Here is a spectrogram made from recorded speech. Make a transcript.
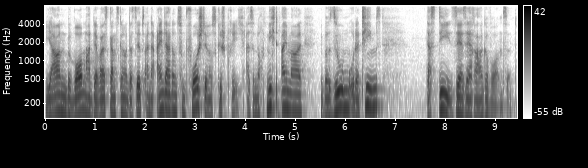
Jahren beworben hat, der weiß ganz genau, dass selbst eine Einladung zum Vorstellungsgespräch, also noch nicht einmal über Zoom oder Teams, dass die sehr, sehr rar geworden sind.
